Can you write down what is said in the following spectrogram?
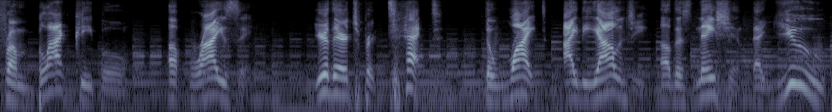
from black people uprising. You're there to protect the white ideology of this nation that you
